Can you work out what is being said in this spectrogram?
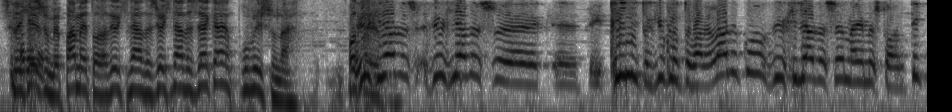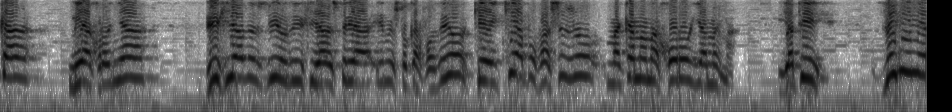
Συνεχίζουμε. Πάμε τώρα 2000-2010. Πού βρίσκουνα. 2000, Πότε. 2000 ε, ε, κλείνει το κύκλο το Βαρελάδικο, 2001 είμαι στο Αντίκα, μία χρονιά, 2002-2003 είμαι στο Καρφοδίο και εκεί αποφασίζω να κάνω ένα χώρο για μένα. Γιατί δεν είναι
